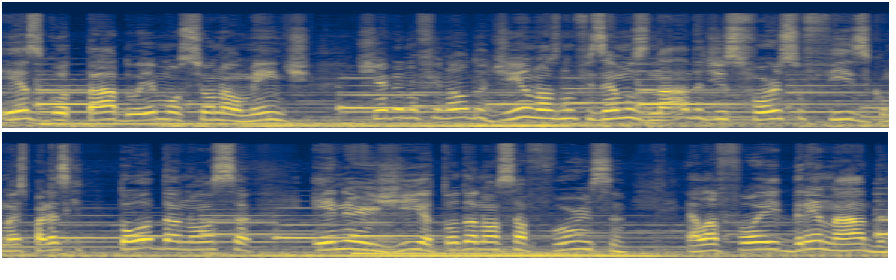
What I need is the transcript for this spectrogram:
esgotado emocionalmente. Chega no final do dia, nós não fizemos nada de esforço físico, mas parece que toda a nossa energia, toda a nossa força, ela foi drenada.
